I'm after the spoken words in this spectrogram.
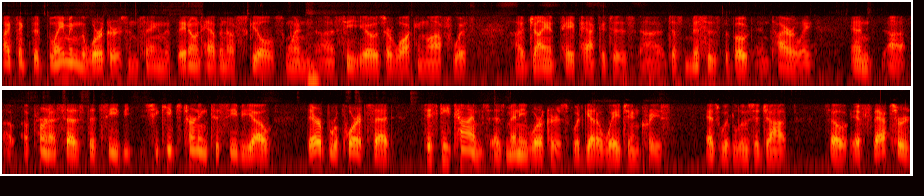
I think that blaming the workers and saying that they don't have enough skills when mm-hmm. uh, CEOs are walking off with uh, giant pay packages uh, just misses the boat entirely. And uh, Aparna says that CB, she keeps turning to CBO. Their report said 50 times as many workers would get a wage increase as would lose a job. So if that's her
